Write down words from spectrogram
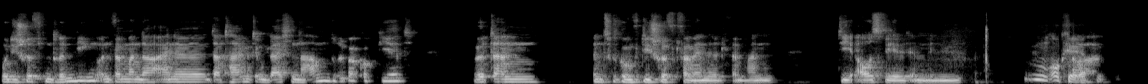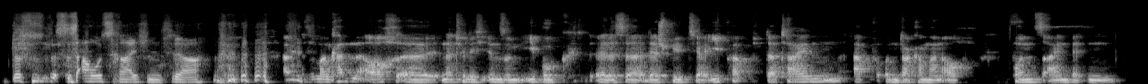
wo die Schriften drin liegen. Und wenn man da eine Datei mit dem gleichen Namen drüber kopiert, wird dann in Zukunft die Schrift verwendet, wenn man die auswählt im Menü. Hm, okay, aber das, das ist ausreichend, ja. Also man kann auch äh, natürlich in so einem E-Book, äh, äh, der spielt ja EPUB-Dateien ab und da kann man auch Fonts einbetten.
